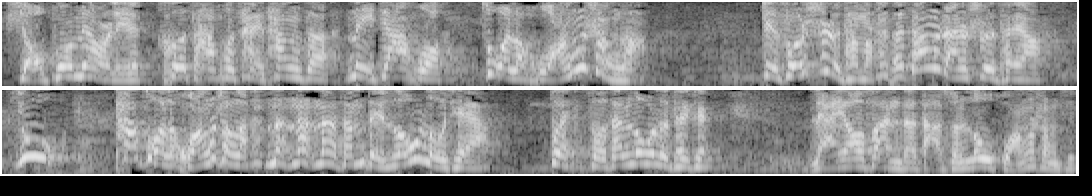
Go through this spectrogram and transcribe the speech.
小破庙里喝杂货菜汤子那家伙做了皇上了。这说是他吗？呃，当然是他呀。哟，他做了皇上了，那那那咱们得搂搂去呀。对，走，咱搂了他去。俩要饭的打算搂皇上去，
